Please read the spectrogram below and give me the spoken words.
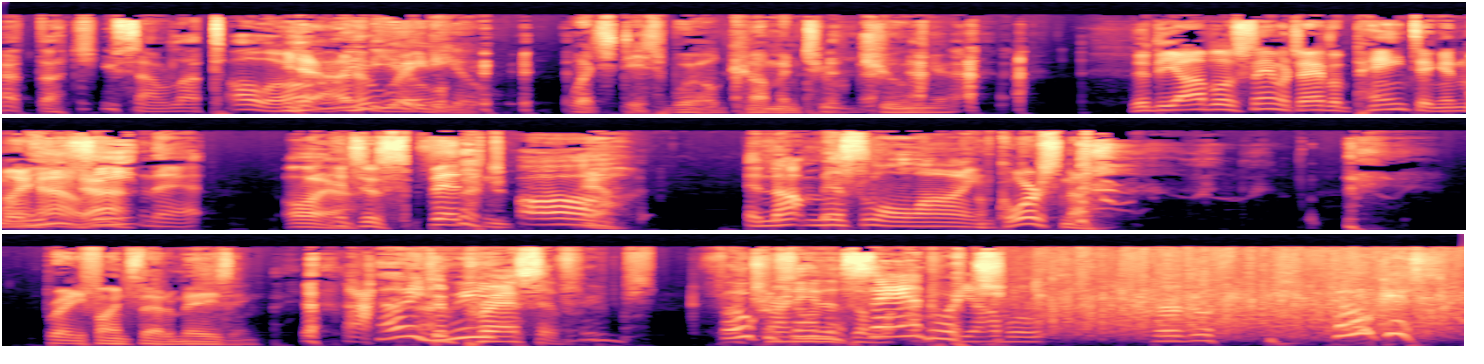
I thought you sounded a lot taller yeah, on on radio. the radio. What's this world coming to, Junior? the Diablo sandwich. I have a painting in my When house. he's eating that, Oh, yeah. It's just spit. and- oh, Yeah. and not missing a line. Of course not. Brady finds that amazing. It's impressive. Focus on the sandwich. Diablo burger. Focus.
